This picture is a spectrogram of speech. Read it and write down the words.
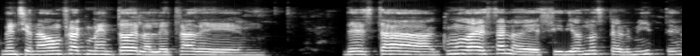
mencionaba un fragmento de la letra de de esta, ¿cómo va esta? La de Si Dios nos permite.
